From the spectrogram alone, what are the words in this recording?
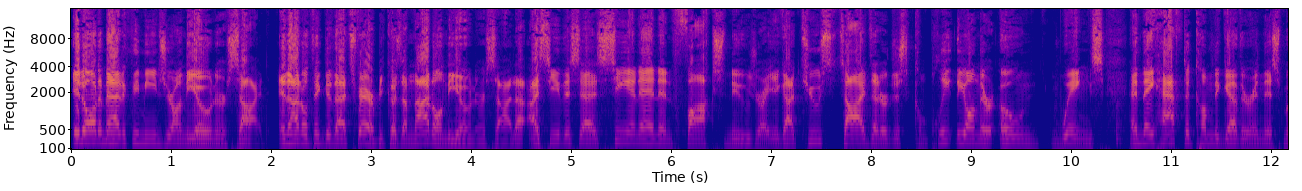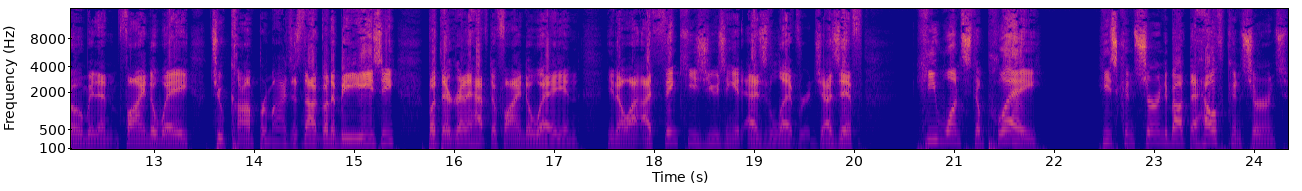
it automatically means you're on the owner's side. And I don't think that that's fair because I'm not on the owner's side. I, I, see this as CNN and Fox News, right? You got two sides that are just completely on their own wings, and they have to come together in this moment and find a way to compromise. It's not going to be easy, but they're going to have to find a way. And, you know, I, I think he's using it as leverage, as if he wants to play. He's concerned about the health concerns,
